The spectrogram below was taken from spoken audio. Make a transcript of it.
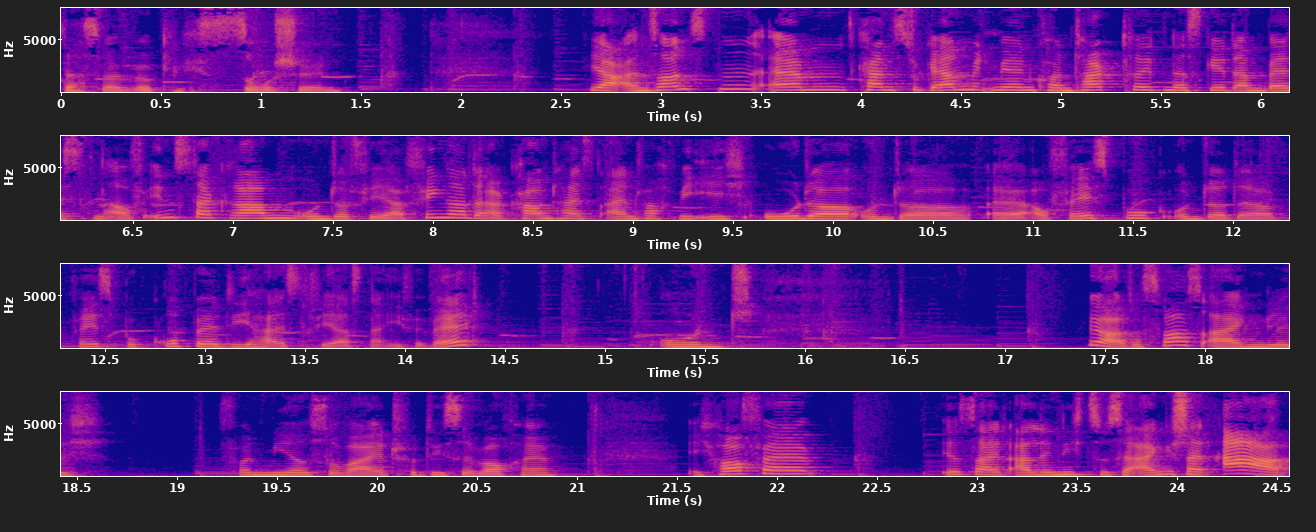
Das war wirklich so schön. Ja, ansonsten ähm, kannst du gern mit mir in Kontakt treten. Das geht am besten auf Instagram unter Fea Finger. Der Account heißt einfach wie ich oder unter äh, auf Facebook unter der Facebook-Gruppe, die heißt Feas naive Welt. Und ja, das war's eigentlich von mir soweit für diese Woche. Ich hoffe, ihr seid alle nicht zu sehr eingeschaltet. Ah,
